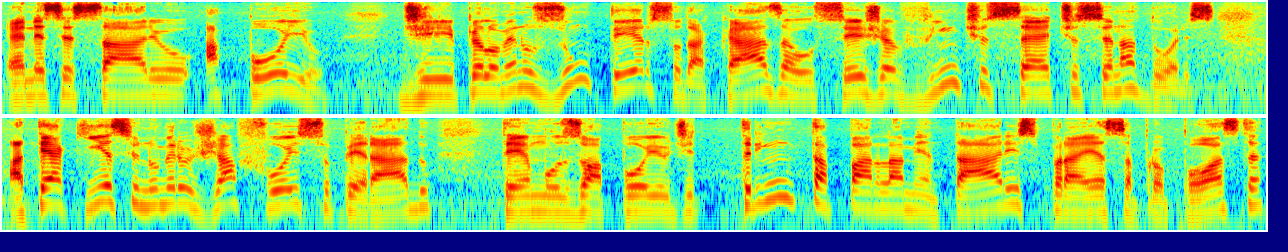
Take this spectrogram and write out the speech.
é necessário apoio de pelo menos um terço da casa, ou seja, 27 senadores. Até aqui esse número já foi superado. Temos o apoio de 30 parlamentares para essa proposta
